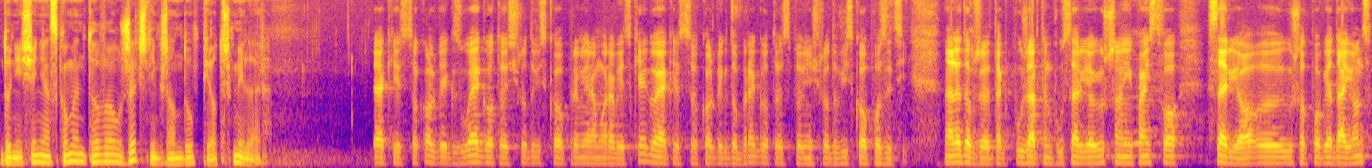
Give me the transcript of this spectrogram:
Doniesienia skomentował rzecznik rządu Piotr Miller. Jak jest cokolwiek złego, to jest środowisko premiera Morawieckiego, jak jest cokolwiek dobrego, to jest pewnie środowisko opozycji. No ale dobrze, tak pół żartem, pół serio. Już, szanowni państwo, serio, y, już odpowiadając,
